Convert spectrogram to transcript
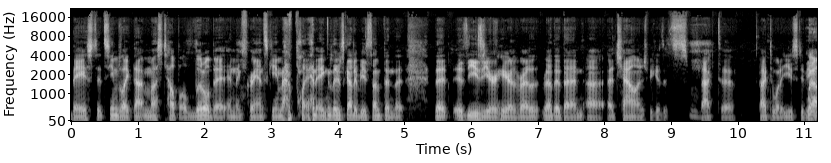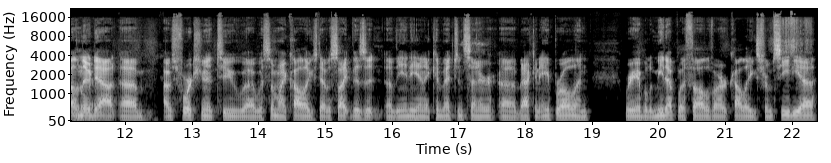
based? It seems like that must help a little bit in the grand scheme of planning. There's got to be something that that is easier here rather, rather than uh, a challenge because it's mm-hmm. back to back to what it used to be. Well, no bit. doubt. Um, I was fortunate to, uh, with some of my colleagues, to have a site visit of the Indiana Convention Center uh, back in April, and we were able to meet up with all of our colleagues from CEDIA,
